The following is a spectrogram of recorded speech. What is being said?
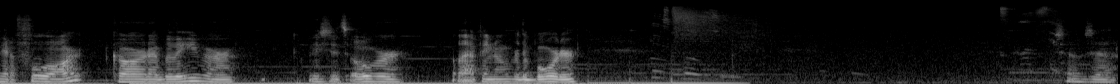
got a full art card, I believe, or at least it's overlapping over the border. So it's a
